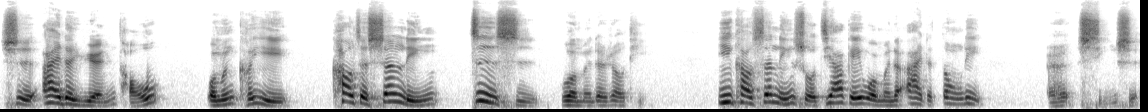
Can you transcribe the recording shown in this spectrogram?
是爱的源头，我们可以靠着森灵致死我们的肉体，依靠森灵所加给我们的爱的动力而行事。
